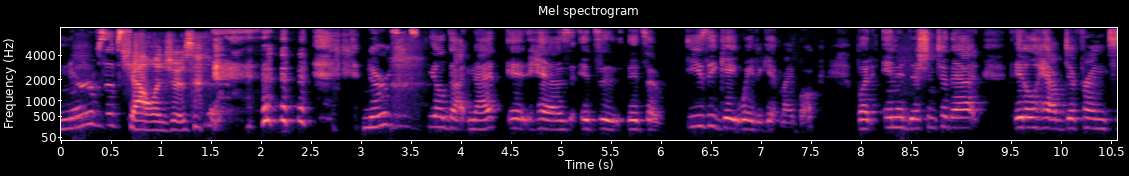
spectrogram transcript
nerves of challenges. nervesofsteel.net it has it's a it's a easy gateway to get my book but in addition to that it'll have different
